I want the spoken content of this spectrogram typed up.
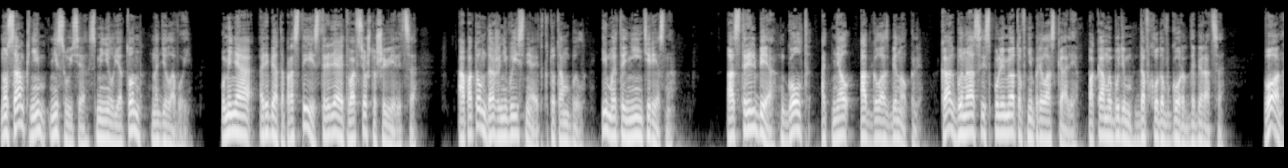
«Но сам к ним не суйся», — сменил я тон на деловой. «У меня ребята простые, стреляют во все, что шевелится, а потом даже не выясняют, кто там был. Им это не интересно. О стрельбе Голд отнял от глаз бинокль. Как бы нас из пулеметов не приласкали, пока мы будем до входа в город добираться. Вон,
